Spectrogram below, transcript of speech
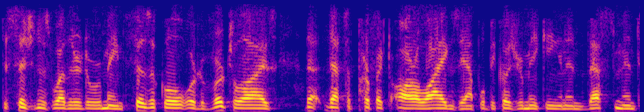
decision is whether to remain physical or to virtualize. That that's a perfect ROI example because you're making an investment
